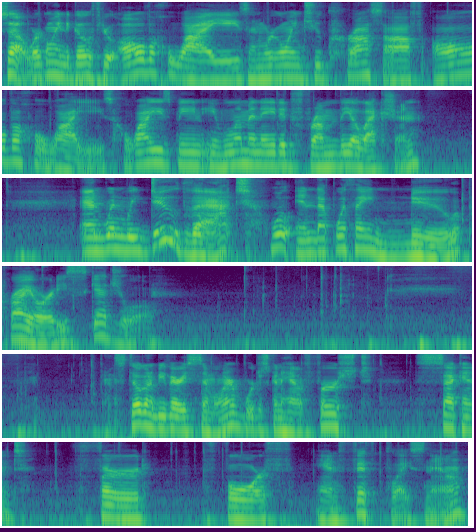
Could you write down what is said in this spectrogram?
So we're going to go through all the Hawaiis, and we're going to cross off all the Hawaiis. Hawaii's being eliminated from the election. And when we do that, we'll end up with a new priority schedule. It's still going to be very similar. We're just going to have first, second, third, fourth, and fifth place now.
